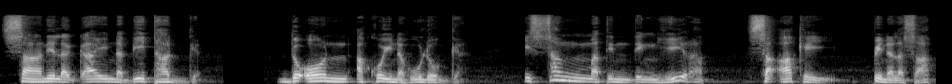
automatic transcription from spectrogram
Sa nilagay na bitag, doon ako'y nahulog. Isang matinding hirap sa aking pinalasap.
